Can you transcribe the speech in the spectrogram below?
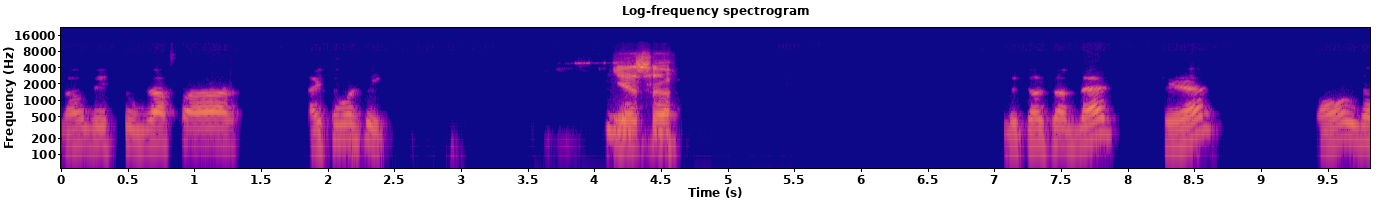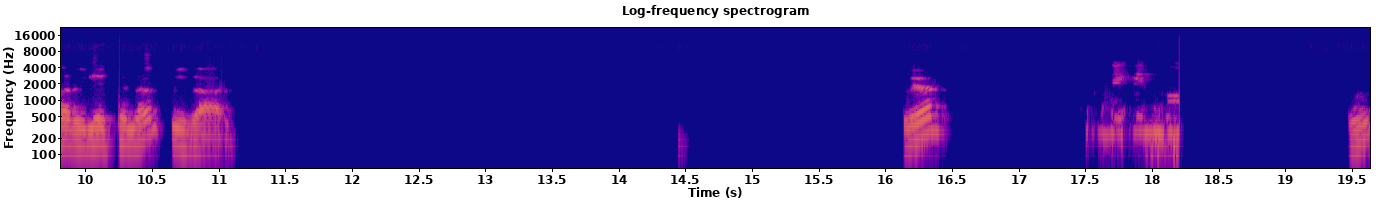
Now these two graphs are isomorphic Yes, sir. because of that here all the relation are preserved. Clear? लेकिन वो Hmm?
